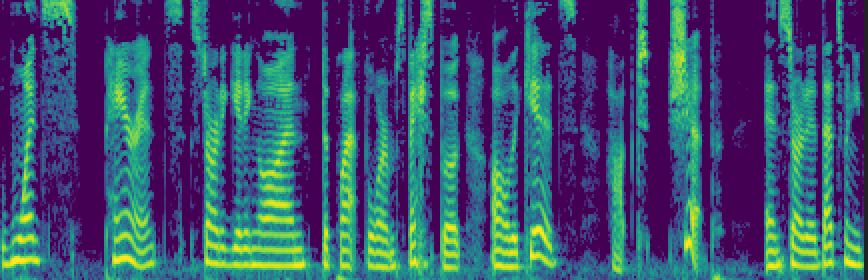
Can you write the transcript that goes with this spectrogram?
once parents started getting on the platforms, Facebook, all the kids hopped ship and started. That's when you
